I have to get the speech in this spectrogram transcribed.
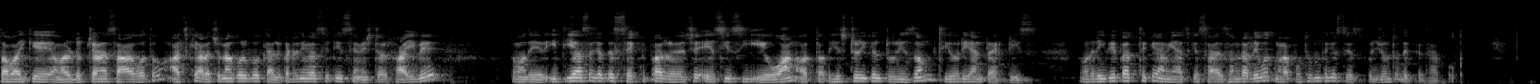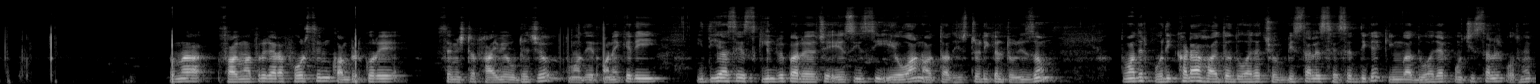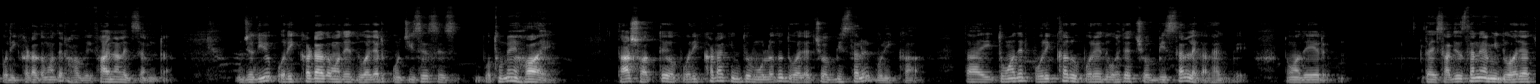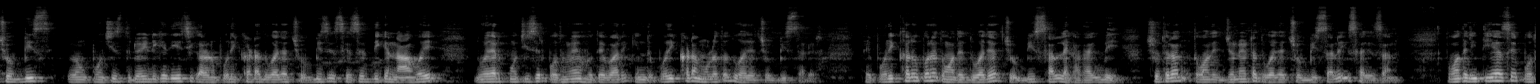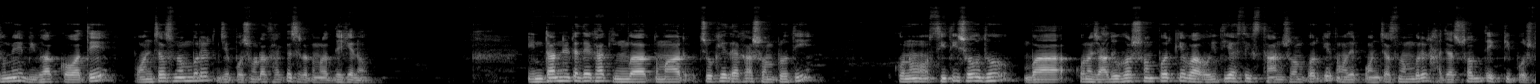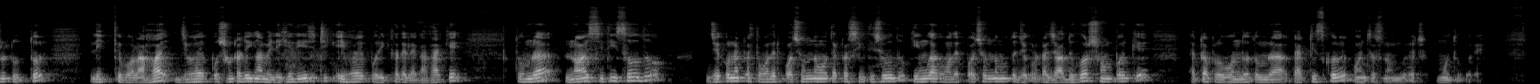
সবাইকে আমার ইউটিউব চ্যানেলে স্বাগত। আজকে আলোচনা করব ক্যালকাটা ইউনিভার্সিটি সেমিস্টার ফাইভে তোমাদের ইতিহাসে যাতে সেক পেপার রয়েছে এসিসি এ ওয়ান অর্থাৎ historical tourism theory and practice তোমাদের এই পেপার থেকে আমি আজকে সাজেশনটা দেবো, তোমরা প্রথম থেকে শেষ পর্যন্ত দেখতে থাকো। তোমরা সবেমাত্র যারা ফোর সিম কমপ্লিট করে সেমিস্টার ফাইভে উঠেছো, তোমাদের অনেকেরই ইতিহাসে স্কিল পেপার রয়েছে এসিসি এ ওয়ান অর্থাৎ হিস্টোরিক্যাল ট্যুরিজম তোমাদের পরীক্ষাটা হয়তো দু হাজার চব্বিশ সালের শেষের দিকে কিংবা দু হাজার পঁচিশ সালের প্রথমে পরীক্ষাটা তোমাদের হবে ফাইনাল এক্সামটা যদিও পরীক্ষাটা তোমাদের দু হাজার পঁচিশে শেষ, প্রথমে হয়, তা সত্ত্বেও পরীক্ষাটা কিন্তু মূলত দু হাজার চব্বিশ সালের পরীক্ষা। তাই তোমাদের পরীক্ষার উপরে দু হাজার চব্বিশ সাল লেখা থাকবে। তোমাদের তাই সাজেশানে আমি দু হাজার চব্বিশ এবং পঁচিশ দুটোই লিখে দিয়েছি, কারণ পরীক্ষাটা দু হাজার চব্বিশের শেষের দিকে না হয়ে দু হাজার পঁচিশের প্রথমে হতে পারে, কিন্তু পরীক্ষাটা মূলত দু হাজার চব্বিশ সালের। তাই পরীক্ষার উপরে তোমাদের দু হাজার চব্বিশ সাল লেখা থাকবে। সুতরাং তোমাদের জন্য এটা দু হাজার চব্বিশ সালেই সাজেশান। তোমাদের ইতিহাসে প্রথমে বিভাগ কওয়াতে পঞ্চাশ নম্বরের যে প্রশ্নটা থাকে সেটা তোমরা দেখে নাও। ইন্টারনেটে দেখা কিংবা তোমার চোখে দেখা সম্প্রতি কোনো স্মৃতিসৌধ বা কোনো জাদুঘর সম্পর্কে বা ঐতিহাসিক স্থান সম্পর্কে তোমাদের পঞ্চাশ নম্বরের হাজার শব্দে একটি প্রশ্নের উত্তর লিখতে বলা হয়। যেভাবে প্রশ্নটা ঠিক আমি লিখে দিয়েছি, ঠিক এইভাবে পরীক্ষাতে লেখা থাকে। তোমরা নয় স্মৃতিসৌধ, যে কোনো একটা তোমাদের পছন্দ মতো একটা স্মৃতিসৌধ কিংবা তোমাদের পছন্দ মতো যে কোনো একটা জাদুঘর সম্পর্কে একটা প্রবন্ধ তোমরা প্র্যাকটিস করবে পঞ্চাশ নম্বরের মতো করে।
